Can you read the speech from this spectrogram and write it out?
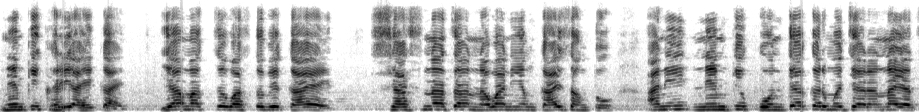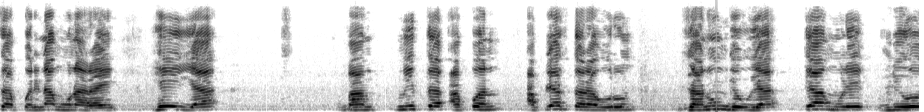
नेमकी खरी आहे काय? या मागचं वास्तव्य काय आहे? शासनाचा नवा नियम काय सांगतो? आणि नेमकी कोणत्या कर्मचाऱ्यांना याचा परिणाम होणार आहे? हे या बातमीत आपण आपल्या स्तरावरून जाणून घेऊया. त्यामुळे व्हिडिओ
